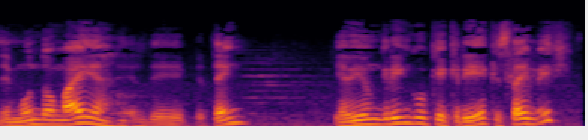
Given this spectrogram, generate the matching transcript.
de Mundo Maya, el de Petén, y había un gringo que creía que estaba en México.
